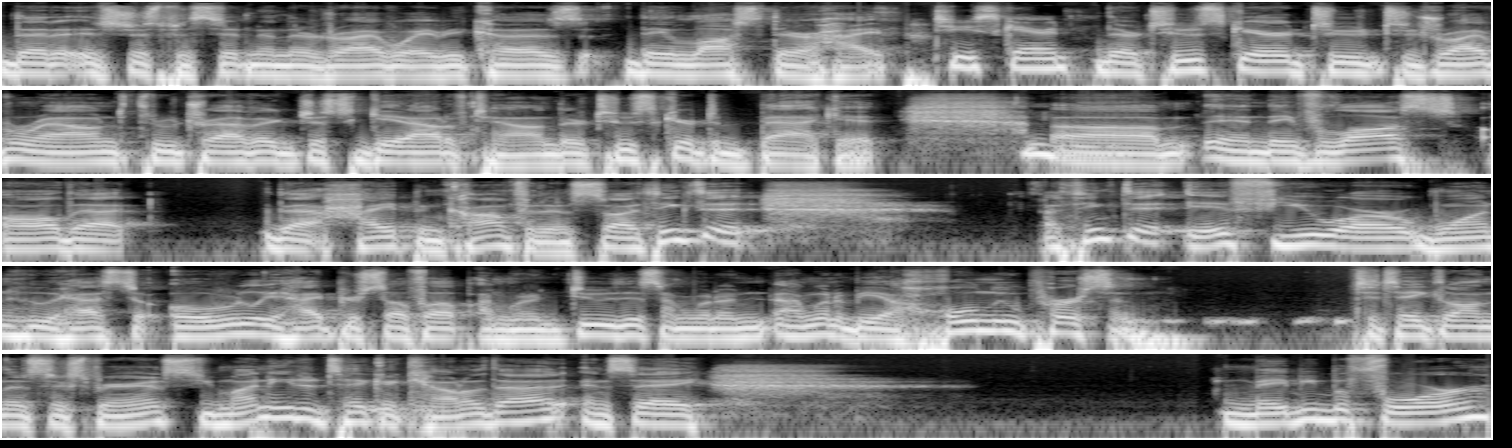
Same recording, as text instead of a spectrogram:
that it's just been sitting in their driveway because they lost their hype. Too scared. They're too scared to to drive around through traffic just to get out of town. They're too scared to back it, um, and they've lost all that that hype and confidence. So I think that. I think that if you are one who has to overly hype yourself up, I'm going to do this. I'm going to I'm going to be a whole new person to take on this experience. You might need to take account of that and say, maybe before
